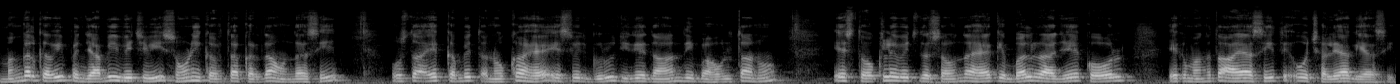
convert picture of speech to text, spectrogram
ਮੰਗਲ ਕਵੀ ਪੰਜਾਬੀ ਵਿੱਚ ਵੀ ਸੋਹਣੀ ਕਵਿਤਾ ਕਰਦਾ ਹੁੰਦਾ ਸੀ। ਉਸ ਦਾ ਇੱਕ ਕਵਿਤ ਅਨੋਖਾ ਹੈ, ਇਸ ਵਿੱਚ ਗੁਰੂ ਜੀ ਦੇ ਦਾਨ ਦੀ ਬਾਹੁਲਤਾ ਨੂੰ ਇਸ ਤੋਖਲੇ ਵਿੱਚ ਦਰਸਾਉਂਦਾ ਹੈ ਕਿ ਬਲ ਰਾਜੇ ਕੋਲ ਇੱਕ ਮੰਗਤਾ ਆਇਆ ਸੀ ਤੇ ਉਹ ਛਲਿਆ ਗਿਆ ਸੀ।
